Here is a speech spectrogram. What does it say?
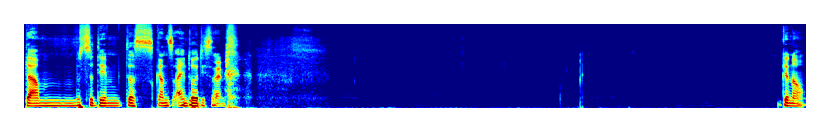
da müsste dem das ganz eindeutig sein. Genau.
